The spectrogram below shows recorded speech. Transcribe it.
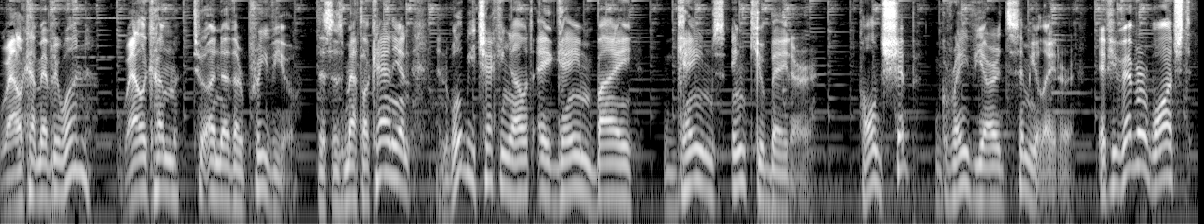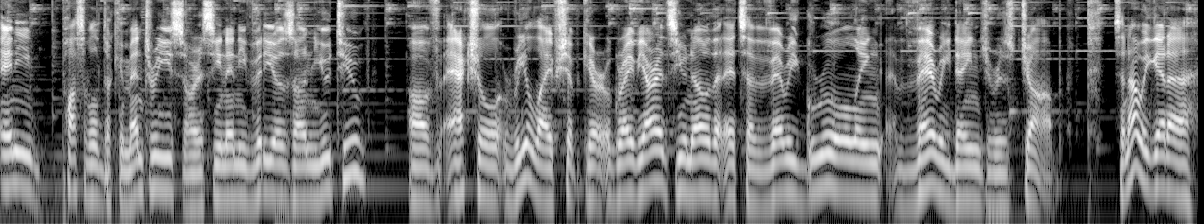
Welcome everyone. Welcome to another preview. This is Metal Canyon and we'll be checking out a game by Games Incubator called Ship Graveyard Simulator. If you've ever watched any possible documentaries or seen any videos on YouTube of actual real life ship graveyards, you know that it's a very grueling, very dangerous job. So now we get a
